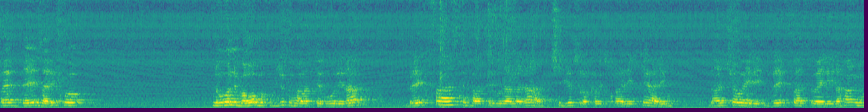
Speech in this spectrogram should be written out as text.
five days ariko n'ubundi mba ngomba kubyuka nkabategurira breakfast nkabategurira na lunch byose bakabitwara icyarimwe lunch breakfast bayirira hano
